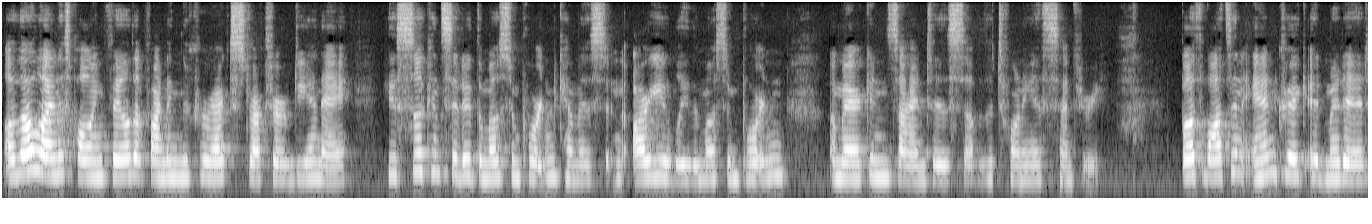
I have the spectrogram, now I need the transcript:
Although Linus Pauling failed at finding the correct structure of DNA, he is still considered the most important chemist and arguably the most important American scientist of the 20th century. Both Watson and Crick admitted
